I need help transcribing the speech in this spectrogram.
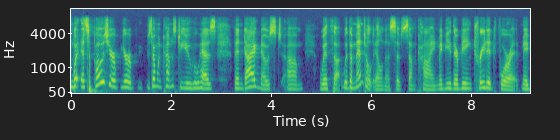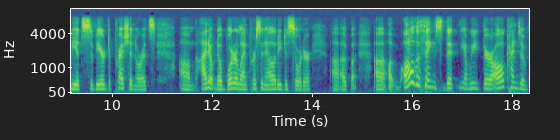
What, suppose you're, you're someone comes to you who has been diagnosed um, with uh, with a mental illness of some kind. Maybe they're being treated for it. Maybe it's severe depression or it's um, I don't know borderline personality disorder. Uh, uh, uh all the things that you know we there are all kinds of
